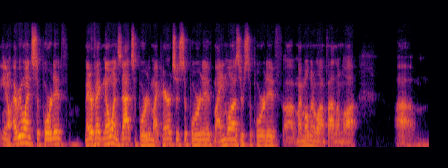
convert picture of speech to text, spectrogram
you know, everyone's supportive. Matter of fact, no one's not supportive. My parents are supportive. My in-laws are supportive. Uh, my mother-in-law and father-in-law. Um,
